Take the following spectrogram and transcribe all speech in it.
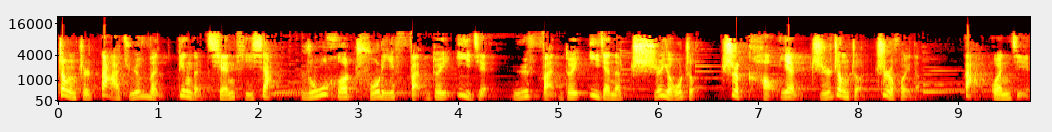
政治大局稳定的前提下，如何处理反对意见与反对意见的持有者，是考验执政者智慧的大关节。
